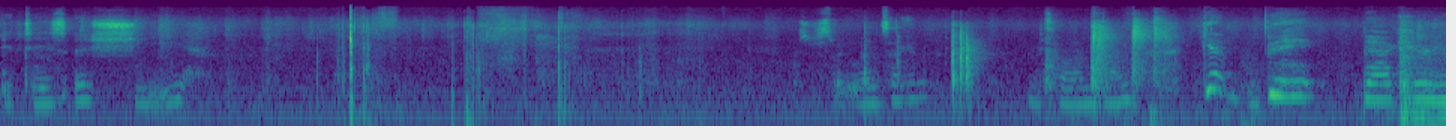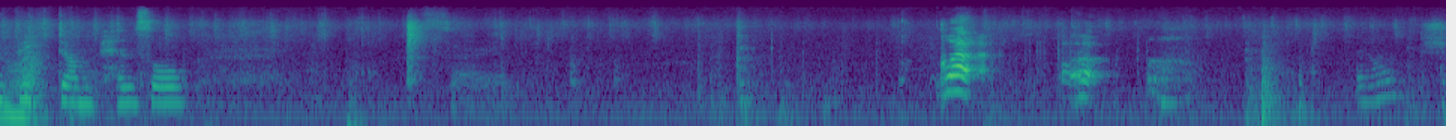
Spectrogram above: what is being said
It is a she. Just wait one second until I'm done. Get back here, you big dumb pencil. Sorry. Ah! Ah! Ouch.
